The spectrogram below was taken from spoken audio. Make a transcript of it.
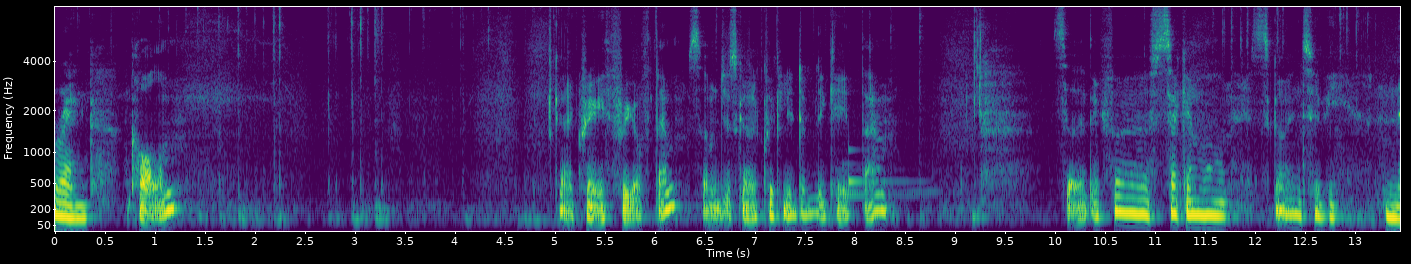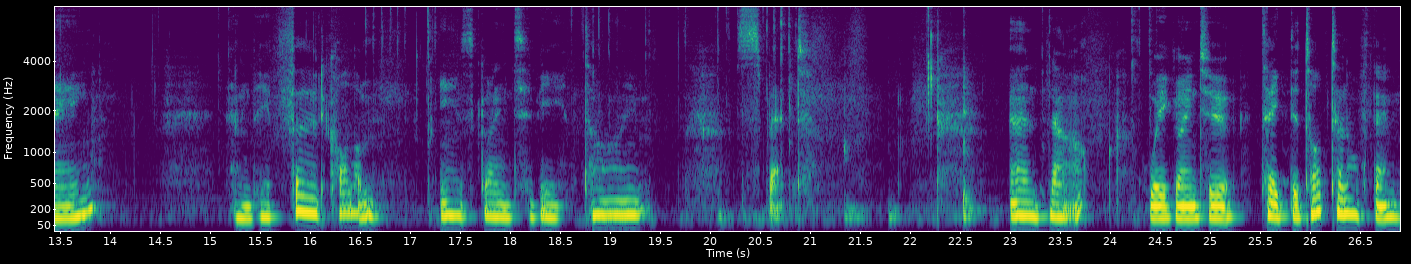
rank column. To create three of them. So I'm just going to quickly duplicate them. So the first, second one is going to be name. And the third column is going to be time spent and now we're going to take the top 10 of them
